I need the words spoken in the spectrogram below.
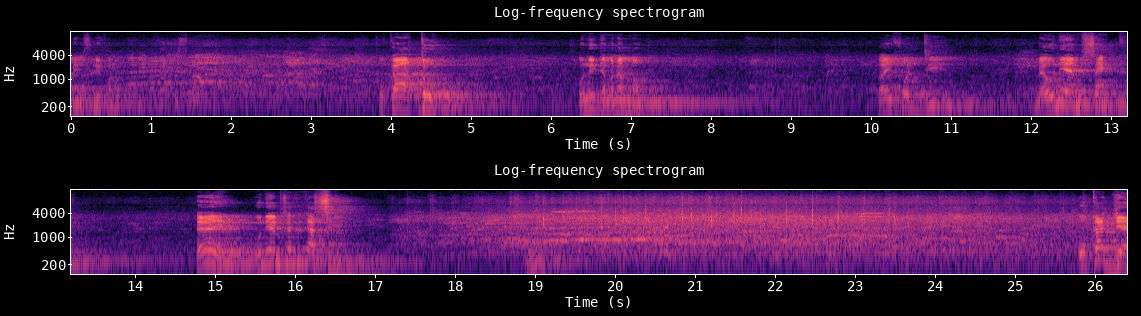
bin fili kɔnɔ u k'a to o ni jamana maw wa il faut le dire. Mais o ni M5 eh o ni M5 ka sigi u ka jɛ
